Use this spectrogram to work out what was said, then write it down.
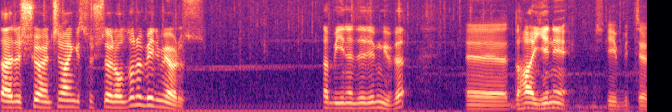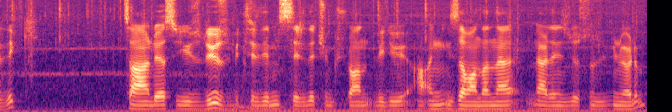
Sadece şu an için hangi suçlar olduğunu bilmiyoruz. Tabi yine dediğim gibi e, daha yeni şeyi bitirdik. San Andreas'ı %100 bitirdiğimiz seride çünkü şu an videoyu hangi zamanda ne- nereden izliyorsunuz bilmiyorum.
